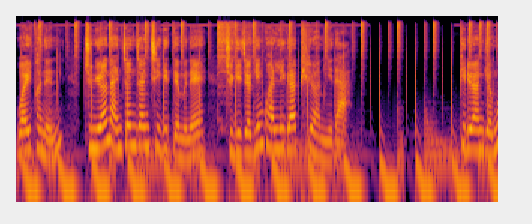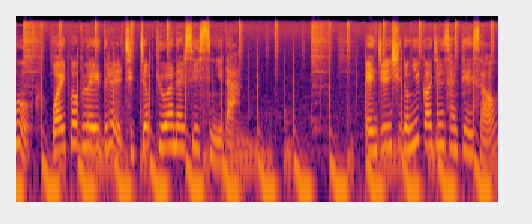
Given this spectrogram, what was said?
와이퍼는 중요한 안전장치이기 때문에 주기적인 관리가 필요합니다. 필요한 경우 와이퍼 blade를 직접 교환할 수 있습니다. 엔진 시동이 꺼진 상태에서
